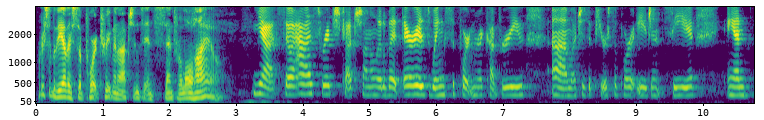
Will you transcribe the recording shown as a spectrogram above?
What are some of the other support treatment options in central Ohio? Yeah, so as Rich touched on a little bit, there is Wing Support and Recovery, um, which is a peer support agency And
